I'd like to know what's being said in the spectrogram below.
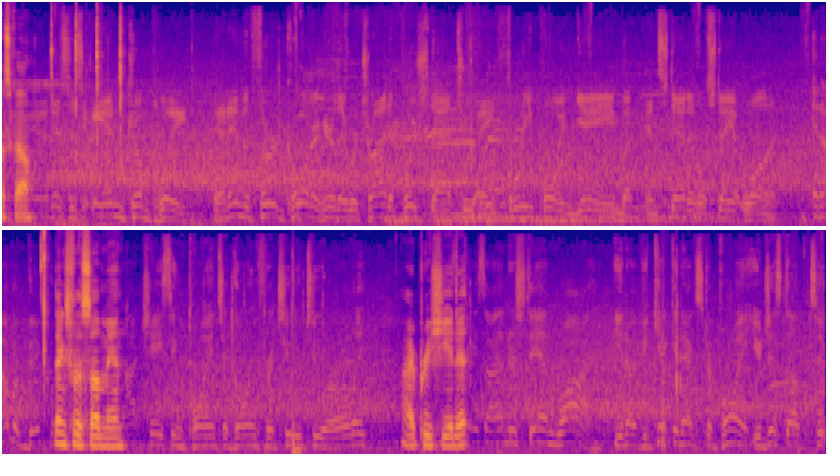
Let's go. This is incomplete. And in the third quarter here, they were trying to push that to a three-point game, but instead it'll stay at one. And I'm a big Thanks for the sub, man. not chasing points or going for two too early. I appreciate it. I understand why. You know, if you kick an extra point, you're just up two,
